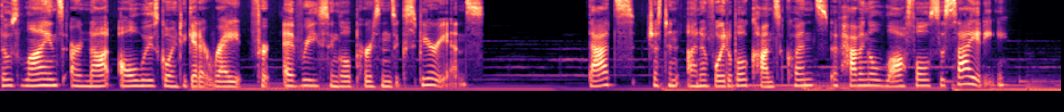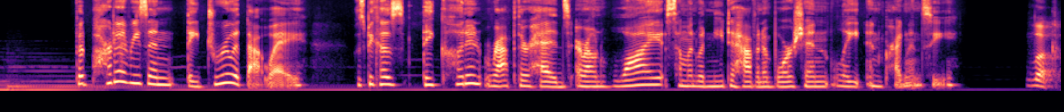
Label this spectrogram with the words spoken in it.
those lines are not always going to get it right for every single person's experience. That's just an unavoidable consequence of having a lawful society. But part of the reason they drew it that way was because they couldn't wrap their heads around why someone would need to have an abortion late in pregnancy. Look,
